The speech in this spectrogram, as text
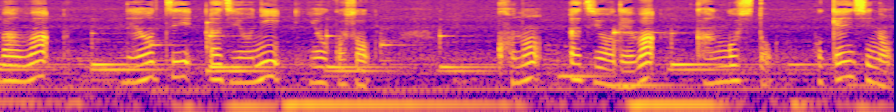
んばんは。寝落ちラジオにようこそ。このラジオでは看護師と保健師の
